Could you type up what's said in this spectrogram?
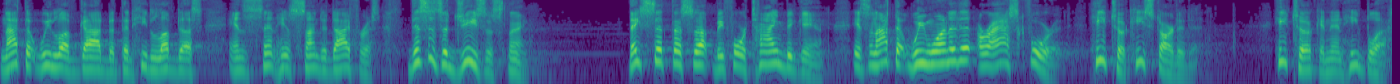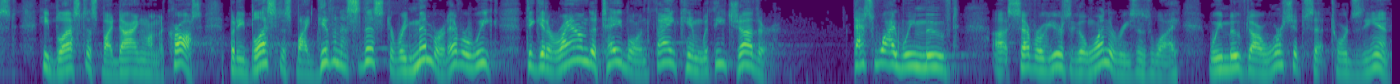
not that we love God, but that he loved us and sent his son to die for us." This is a Jesus thing. They set this up before time began. It's not that we wanted it or asked for it. He took, He started it. He took and then He blessed. He blessed us by dying on the cross, but He blessed us by giving us this to remember it every week, to get around the table and thank Him with each other. That's why we moved uh, several years ago. One of the reasons why we moved our worship set towards the end,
